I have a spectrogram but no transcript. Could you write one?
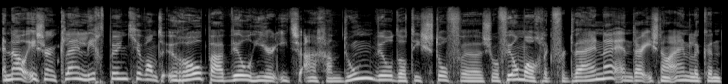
En nou is er een klein lichtpuntje, want Europa wil hier iets aan gaan doen. Wil dat die stoffen zoveel mogelijk verdwijnen. En daar is nou eindelijk een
